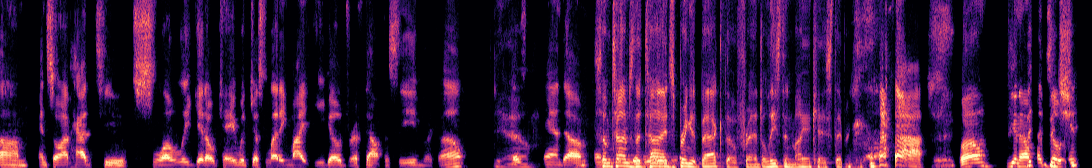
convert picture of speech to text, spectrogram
Um, and so I've had to slowly get okay with just letting my ego drift out to sea and be like, well, Yeah. and um, and Sometimes the it's really- tides bring it back, though, friend. At least in my case, they bring. It back. well, you know, But- and so but you- it,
